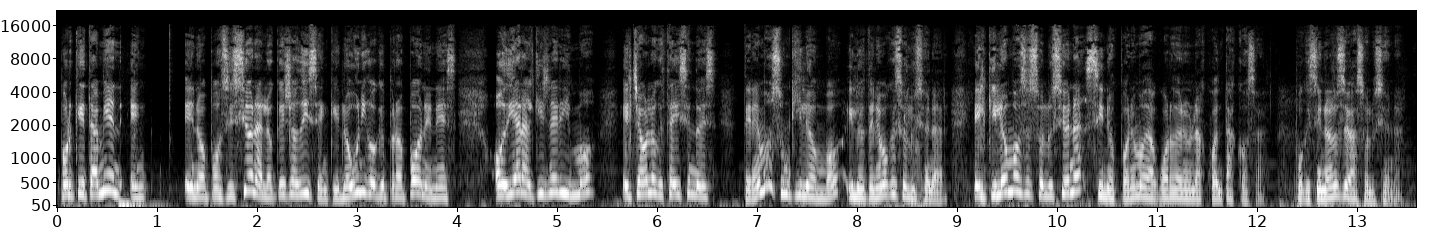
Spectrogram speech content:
porque también en, en oposición a lo que ellos dicen, que lo único que proponen es odiar al kirchnerismo, el chabón lo que está diciendo es, tenemos un quilombo y lo tenemos que solucionar. El quilombo se soluciona si nos ponemos de acuerdo en unas cuantas cosas, porque si no, no se va a solucionar.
